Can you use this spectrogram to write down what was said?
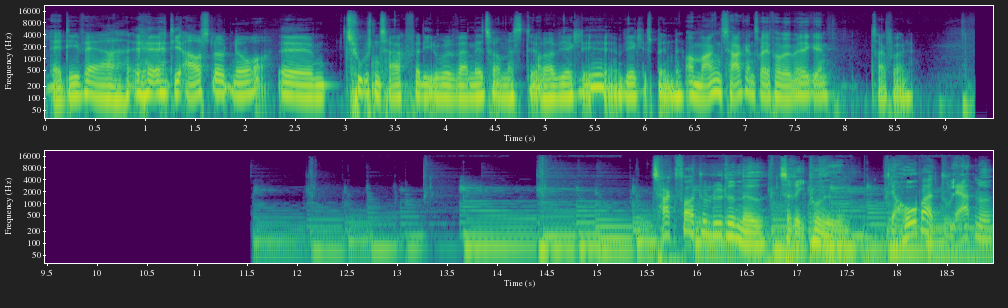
Lad det være øh, de afsluttende ord. Øh, tusind tak, fordi du ville være med, Thomas. Det var virkelig, øh, virkelig spændende. Og mange tak, André, for at være med igen. Tak for det. Tak for, at du lyttede med til Rig på Viden. Jeg håber, at du lærte noget,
